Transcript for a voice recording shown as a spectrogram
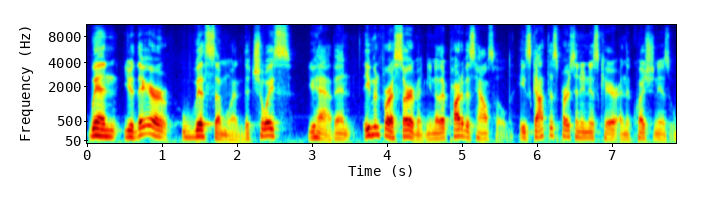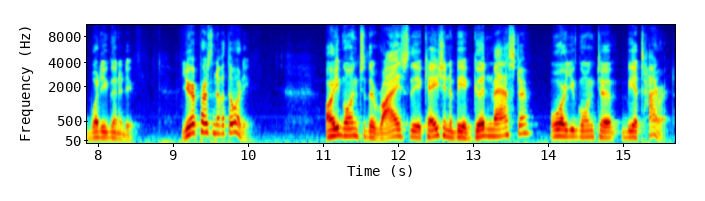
When you're there with someone, the choice you have, and even for a servant, you know, they're part of his household. He's got this person in his care, and the question is, what are you going to do? You're a person of authority. Are you going to rise to the occasion and be a good master, or are you going to be a tyrant?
